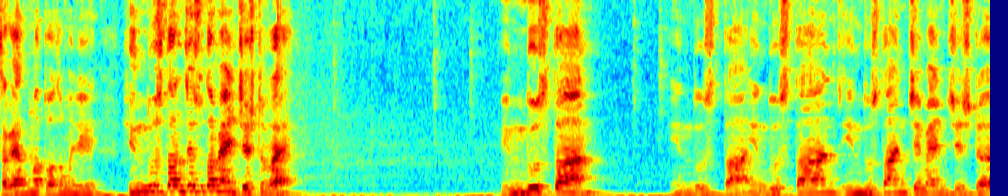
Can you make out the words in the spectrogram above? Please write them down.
सगळ्यात महत्त्वाचं म्हणजे हिंदुस्थानचे सुद्धा मॅन्चेस्टर आहे. हिंदुस्तान हिंदुस्तान हिंदुस्तान हिंदुस्तानचे मँचेस्टर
